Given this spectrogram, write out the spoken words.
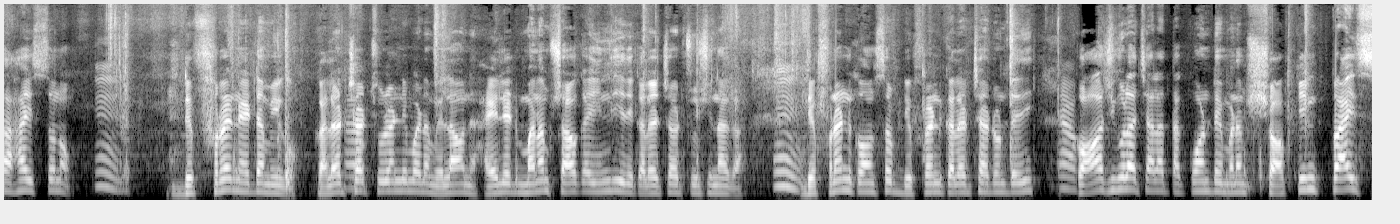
సహా ఇస్తున్నాం. డిఫరెంట్ ఐటమ్ ఇగో. కలర్ చార్ట్ చూడండి మేడం ఎలా ఉంది? హైలైట్ మనం షాక్ అయింది ఇది కలర్ చార్ట్ చూసినాక. Different concept different colour chart ఉంటుంది. కాస్ట్ కూడా చాలా తక్కువ ఉంటాయి madam. Shocking price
